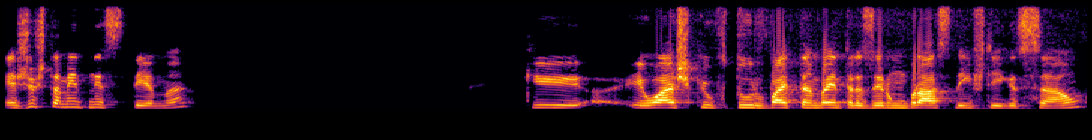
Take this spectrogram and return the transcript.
é justamente nesse tema que eu acho que o futuro vai também trazer um braço de investigação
